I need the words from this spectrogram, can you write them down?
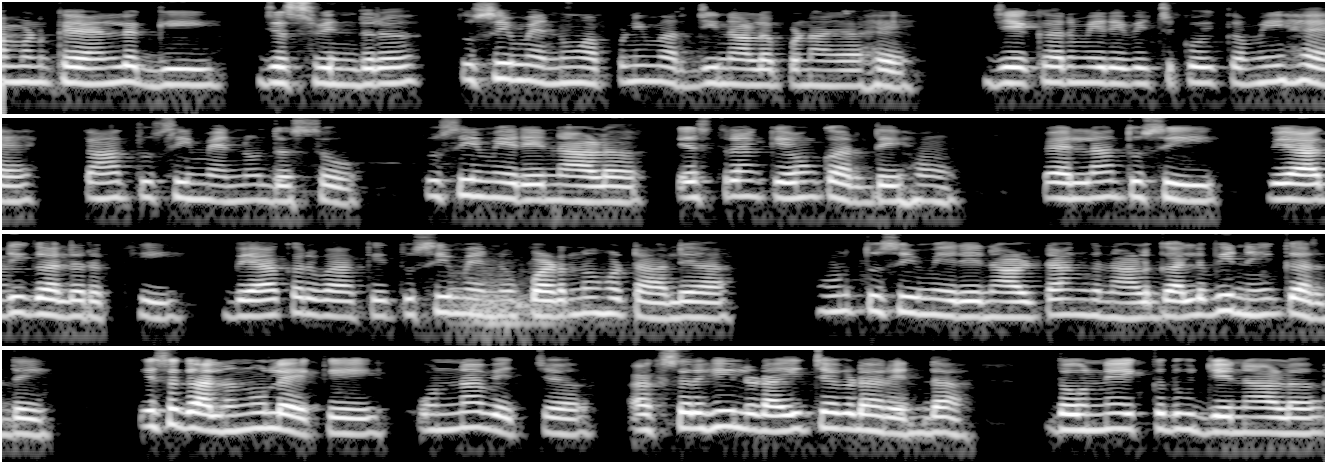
ਅਮਨ ਕਹਿਣ ਲੱਗੀ, ਜਸਵਿੰਦਰ, ਤੁਸੀਂ ਮੈਨੂੰ ਆਪਣੀ ਮਰਜ਼ੀ ਨਾਲ ਅਪਣਾਇਆ ਹੈ। ਜੇਕਰ ਮੇਰੇ ਵਿੱਚ ਕੋਈ ਕਮੀ ਹੈ, ਤਾਂ ਤੁਸੀਂ ਮੈਨੂੰ ਦੱਸੋ। ਤੁਸੀਂ ਮੇਰੇ ਨਾਲ ਇਸ ਤਰ੍ਹਾਂ ਕਿਉਂ ਕਰਦੇ ਹੋ? ਪਹਿਲਾਂ ਤੁਸੀਂ ਵਿਆਹ ਦੀ ਗੱਲ ਰੱਖੀ। ਵਿਆਹ ਕਰਵਾ ਕੇ ਤੁਸੀਂ ਮੈਨੂੰ ਪੜ੍ਹਨੋਂ ਹਟਾ ਲਿਆ। ਹੁਣ ਤੁਸੀਂ ਮੇਰੇ ਨਾਲ ਢੰਗ ਨਾਲ ਗੱਲ ਵੀ ਨਹੀਂ ਕਰਦੇ। ਇਸ ਗੱਲ ਨੂੰ ਲੈ ਕੇ ਉਹਨਾਂ ਵਿੱਚ ਅਕਸਰ ਹੀ ਲੜਾਈ ਝਗੜਾ ਰਹਿੰਦਾ। ਦੋਨੇ ਇੱਕ ਦੂਜੇ ਨਾਲ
